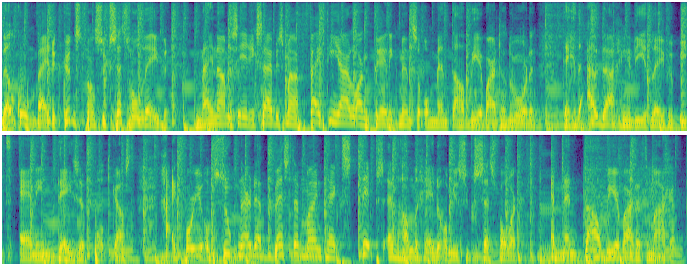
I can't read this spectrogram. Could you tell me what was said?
Welkom bij de Kunst van Succesvol Leven. Mijn naam is Erik Seibesma. 15 jaar lang train ik mensen om mentaal weerbaar te worden tegen de uitdagingen die het leven biedt. En in deze podcast ga ik voor je op zoek naar de beste mindhacks, tips en handigheden om je succesvoller en mentaal weerbaarder te maken.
